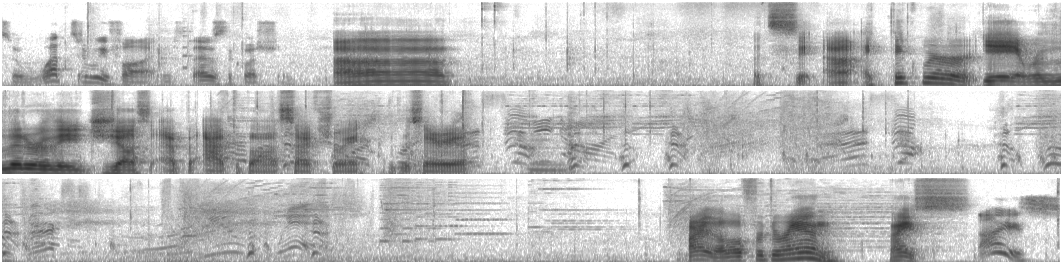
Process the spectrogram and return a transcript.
So what did we find? That is the question. Uh, let's see. Uh, I think we're yeah, yeah we're literally just at, at the boss actually in this area. All right, level for Duran. Nice. Nice.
